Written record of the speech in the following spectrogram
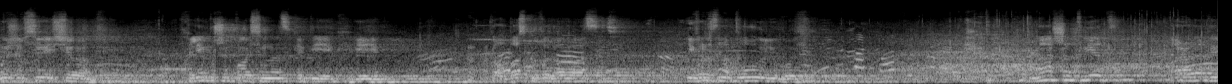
Мы же все еще в хлебушек по 18 копеек верим, в колбаску по 20 и в разнополую любовь. Наш ответ бородатой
